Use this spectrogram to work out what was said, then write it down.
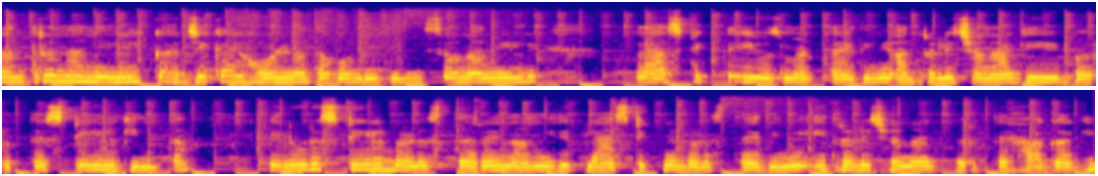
ನಂತರ ನಾನಿಲ್ಲಿ ಕರ್ಜಿಕಾಯಿ ಹೋಳನ್ನ ತಗೊಂಡಿದ್ದೀನಿ. ಸೊ ನಾನಿಲ್ಲಿ ಪ್ಲಾಸ್ಟಿಕ್ದೇ ಯೂಸ್ ಮಾಡ್ತಾ ಇದ್ದೀನಿ. ಅದರಲ್ಲಿ ಚೆನ್ನಾಗಿ ಬರುತ್ತೆ ಸ್ಟೀಲ್ಗಿಂತ ಕೆಲವರು ಸ್ಟೀಲ್ ಬಳಸ್ತಾರೆ ನಾನಿಲ್ಲಿ ಪ್ಲಾಸ್ಟಿಕ್ನೇ ಬಳಸ್ತಾ ಇದ್ದೀನಿ. ಇದರಲ್ಲಿ ಚೆನ್ನಾಗಿ ಬರುತ್ತೆ. ಹಾಗಾಗಿ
